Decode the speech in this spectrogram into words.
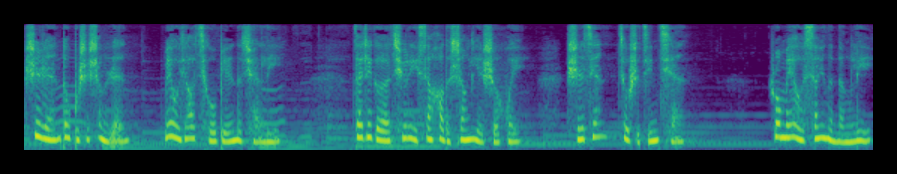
世人都不是圣人，没有要求别人的权利。在这个趋利向好的商业社会，时间就是金钱。若没有相应的能力，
